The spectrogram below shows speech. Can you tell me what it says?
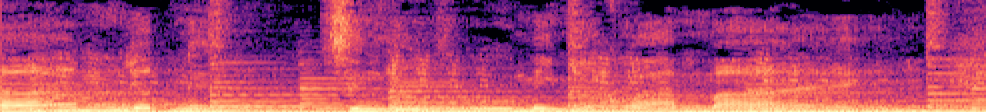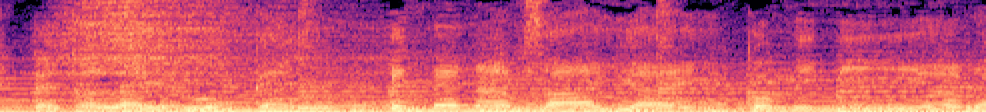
น้ำหยดหนึ่ง ซึ่งดูไม่มีความหมาย แต่ถ้าไหลรวมกันเป็นแม่น้ำสายใหญ่ก็ไม่มีอะไร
